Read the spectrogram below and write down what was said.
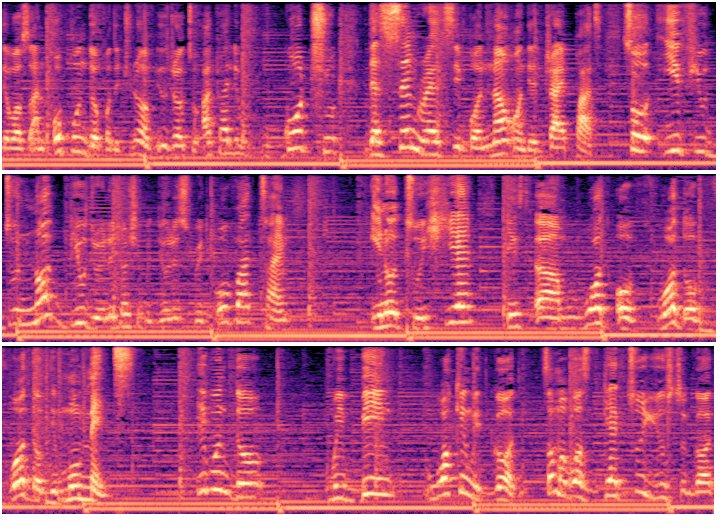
there was an open door for the children of Israel to actually go through the same Red Sea, but now on the dry part. So, if you do not build the relationship with the Holy Spirit over time, you know, to hear is um, word of word of word of the moment, even though we've been working with God, some of us get too used to God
